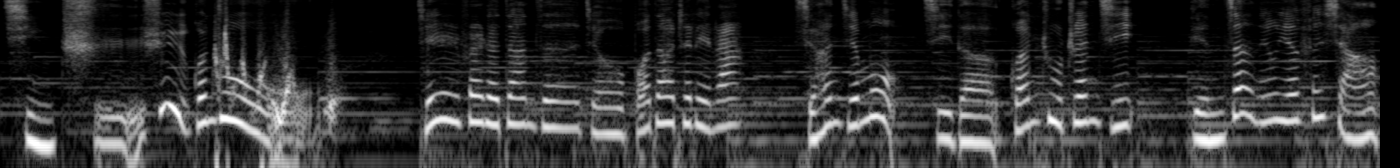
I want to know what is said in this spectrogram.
请持续关注。今日份的段子就播到这里啦！喜欢节目记得关注专辑、点赞、留言、分享。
